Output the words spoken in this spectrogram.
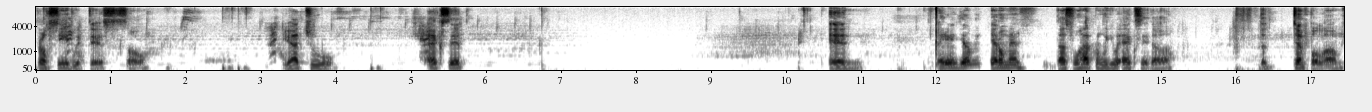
proceed with this, so you have to exit and ladies and gentlemen, that's what happened when you exit uh the temple. Um,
